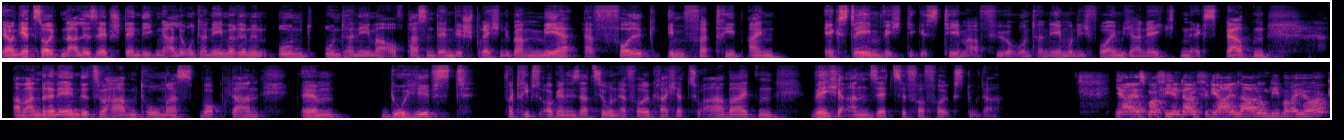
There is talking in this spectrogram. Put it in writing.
Ja, und jetzt sollten alle Selbstständigen, alle Unternehmerinnen und Unternehmer aufpassen, denn wir sprechen über mehr Erfolg im Vertrieb. Ein extrem wichtiges Thema für Unternehmen. Und ich freue mich, einen echten Experten am anderen Ende zu haben, Thomas Bogdan. Ähm, du hilfst Vertriebsorganisationen erfolgreicher zu arbeiten. Welche Ansätze verfolgst du da? Ja, erstmal vielen Dank für die Einladung, lieber Jörg.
